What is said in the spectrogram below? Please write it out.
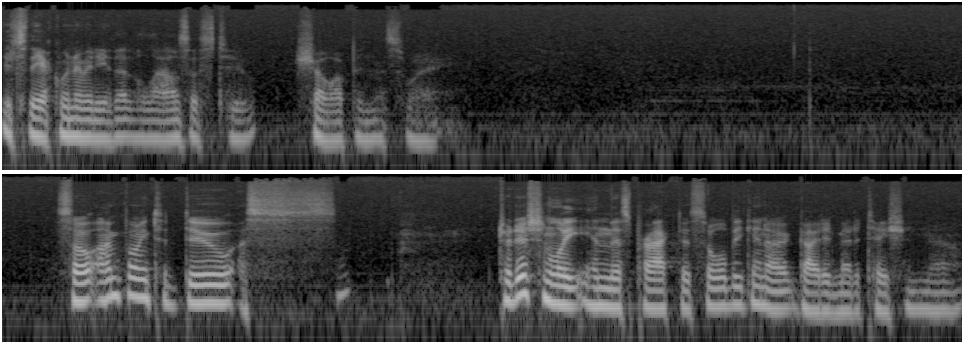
it's the equanimity that allows us to show up in this way. So I'm going to do a traditionally in this practice. So we'll begin a guided meditation now.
